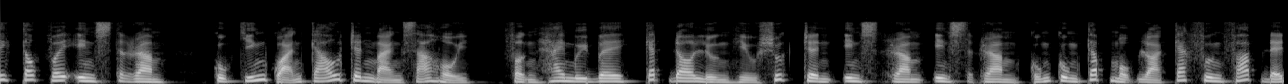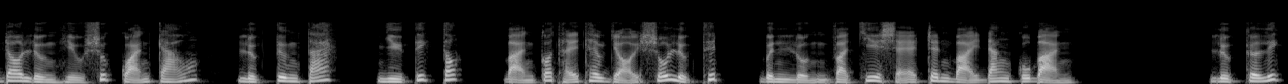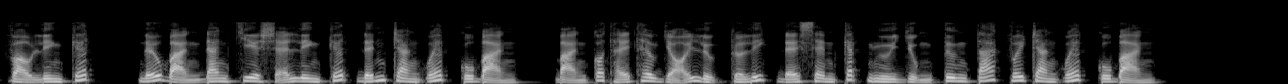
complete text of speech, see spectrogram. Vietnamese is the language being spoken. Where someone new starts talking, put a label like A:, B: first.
A: TikTok với Instagram, cuộc chiến quảng cáo trên mạng xã hội, phần 20B Cách đo lường hiệu suất trên Instagram Instagram cũng cung cấp một loạt các phương pháp để đo lường hiệu suất quảng cáo, lượt tương tác, như TikTok, bạn có thể theo dõi số lượt thích, bình luận và chia sẻ trên bài đăng của bạn. Lượt click vào liên kết nếu bạn đang chia sẻ liên kết đến trang web của bạn, bạn có thể theo dõi lượt click để xem cách người dùng tương tác với trang web của bạn.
